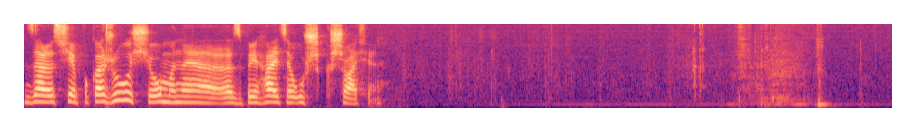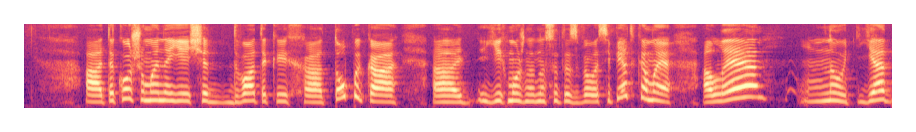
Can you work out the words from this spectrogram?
Зараз ще покажу, що у мене е, зберігається у шафі. Також у мене є ще два таких топика. Їх можна носити з велосипедками, але ну, я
